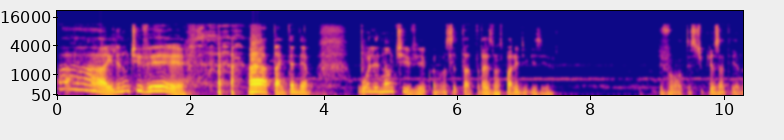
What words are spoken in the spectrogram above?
Ah, ele não te vê. tá, entendendo. O olho não te vê quando você tá atrás de umas paredes invisíveis. De volta este pesadelo.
